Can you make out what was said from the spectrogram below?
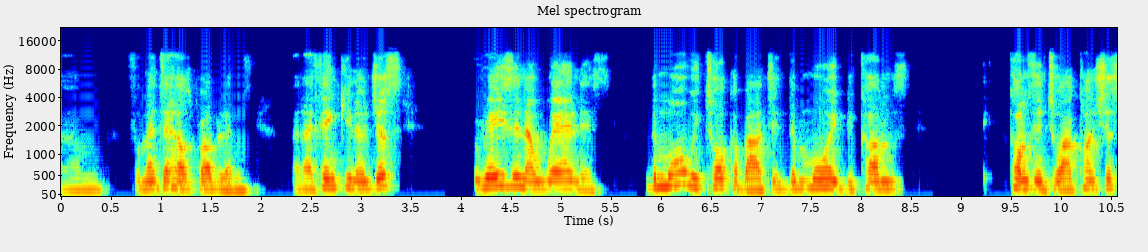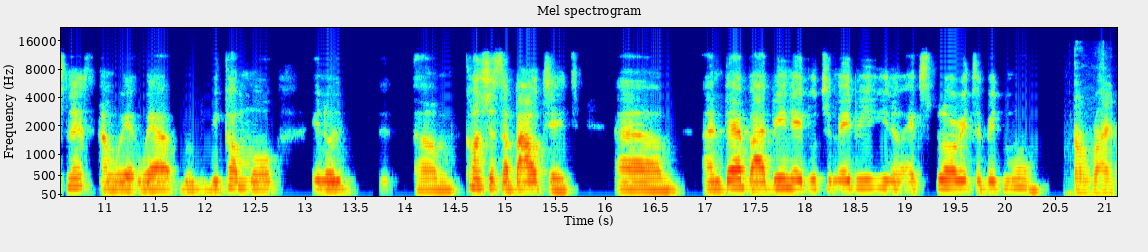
um, for mental health problems. And I think, you know, just raising awareness, the more we talk about it, the more it becomes, comes into our consciousness and we're we become more, you know, um, conscious about it. Um, and thereby being able to maybe, you know, explore it a bit more. All right,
